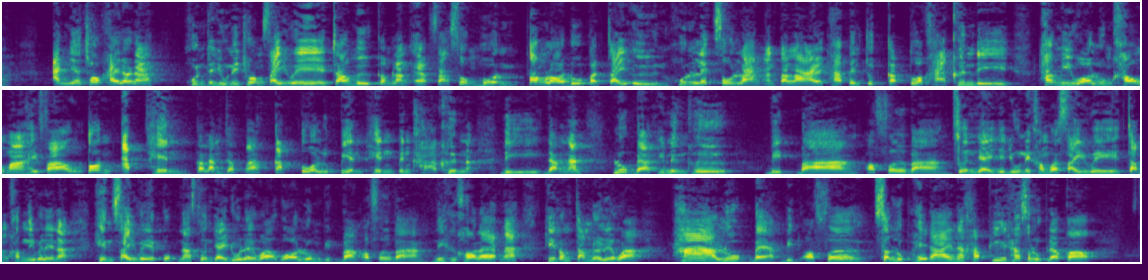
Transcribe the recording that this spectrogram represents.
อันนี้โชคให้แล้วนะหุ้นจะอยู่ในช่วงไซด์เวย์ เจ้ามือกำลังแอบสะสมหุ้น ต้องรอดูปัจจัยอื่น หุ้นเล็กโซนล่างอันตราย ถ้าเป็นจุดกลับตัวขาขึ้นดี ถ้ามีวอลลุ่มเข้ามาให้เฝ้า ต้นอัพเทนกำลังจะปรับกลับตัวหรือเปลี่ยนเทนเป็นขาขึ้นอะ ดี ดังนั้นรูปแบบที่หนึ่งคือบิดบาง ออฟเฟอร์บาง ส่วนใหญ่จะอยู่ในคำว่าไซด์เวย์จำคำนี้ไว้เลยนะ เห็นไซด์เวย์ปุ๊บนะ ส่วนใหญ่รู้เลยว่าวอลลุ่มบิดบาง ออฟเฟอร์บาง นี่คือข้อแรกนะ ที่ต้องจำเลยเรียกว่า 5 รูปแบบบิดออฟเฟอร์สรุปให้ได้นะครับ พี่ถ้าสรุปแล้วก็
